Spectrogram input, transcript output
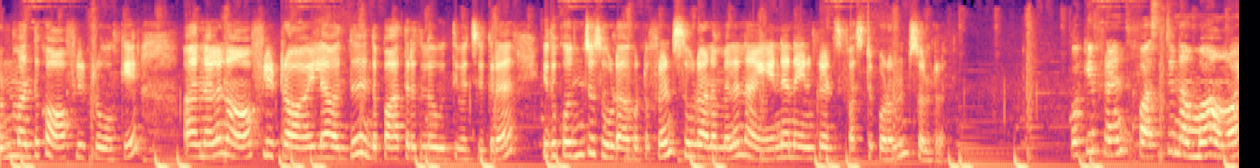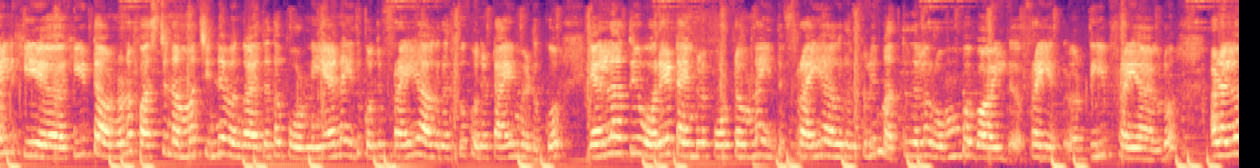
ஒன் மந்த்துக்கு ஆஃப் லிட்டர் ஓகே அதனால நான் ஆஃப் லிட்டர் ஆயிலை வந்து இந்த பாத்திரத்தில் ஊற்றி வச்சுக்கிறேன். இது கொஞ்சம் சூடாகட்டும் ஃப்ரெண்ட்ஸ் சூடான மேலே நான் என்னென்ன இன்க்ரீடியன்ஸ் ஃபஸ்ட்டு போடணும்னு சொல்கிறேன் ஓகே ஃப்ரெண்ட்ஸ் ஃபஸ்ட்டு நம்ம ஆயில் ஹீ ஹீட் ஆகணும்னா ஃபஸ்ட்டு நம்ம சின்ன வெங்காயத்தை தான் போடணும். ஏன்னா இது கொஞ்சம் ஃப்ரை ஆகுறதுக்கு கொஞ்சம் டைம் எடுக்கும். எல்லாத்தையும் ஒரே டைமில் போட்டோம்னா இது ஃப்ரை ஆகுறதுக்குள்ளேயும் மற்றதெல்லாம் ரொம்ப பாயில்டு ஃப்ரை டீப் ஃப்ரை ஆகிடும். அதனால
